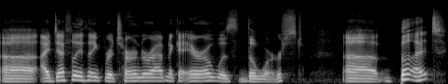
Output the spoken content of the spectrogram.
Uh, I definitely think Return to Ravnica era was the worst. Uh, but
